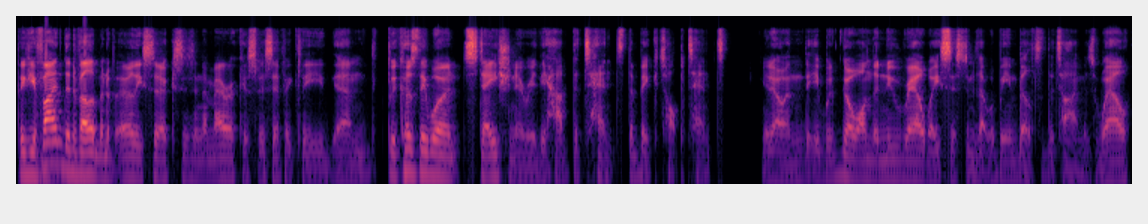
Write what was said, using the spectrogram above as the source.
But if you find the development of early circuses in America specifically, um, because they weren't stationary, they had the tent, the big top tent. You know, and it would go on the new railway systems that were being built at the time as well.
